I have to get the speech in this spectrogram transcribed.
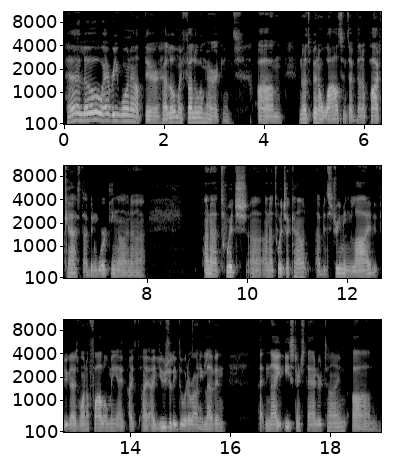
Hello, everyone out there. Hello, my fellow Americans. Um, I know it's been a while since I've done a podcast. I've been working on a on a Twitch uh, on a Twitch account. I've been streaming live. If you guys want to follow me, I, I I usually do it around eleven at night Eastern Standard Time. Um,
